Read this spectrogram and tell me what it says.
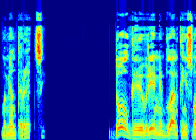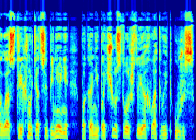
в момент эрекции. Долгое время Бланка не смогла стряхнуть оцепенение, пока не почувствовала, что ее охватывает ужас.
